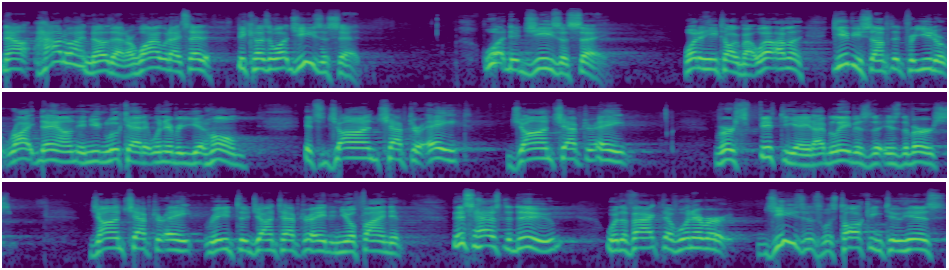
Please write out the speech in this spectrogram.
Now, how do I know that? Or why would I say it? Because of what Jesus said. What did Jesus say? What did he talk about? Well, I'm going to give you something for you to write down, and you can look at it whenever you get home. It's John chapter 8. John chapter 8, verse 58, I believe is the, is the verse. John chapter 8, read through John chapter 8, and you'll find it. This has to do with the fact of whenever Jesus was talking to his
